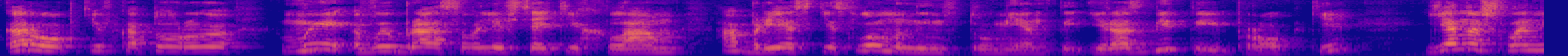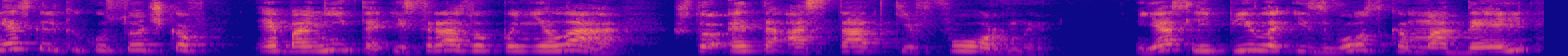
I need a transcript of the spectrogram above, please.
В коробке, в которую мы выбрасывали всякий хлам, обрезки, сломанные инструменты и разбитые пробки, я нашла несколько кусочков эбонита и сразу поняла, что это остатки формы. Я слепила из воска модель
